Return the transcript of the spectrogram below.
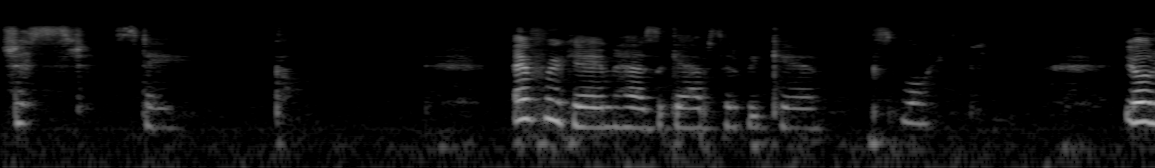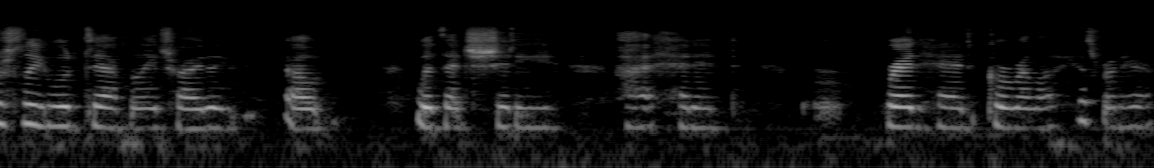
Just stay calm. Every game has the gaps that we can exploit. Yoshi will definitely try to out with that shitty, hot-headed, redhead gorilla. He has red hair.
